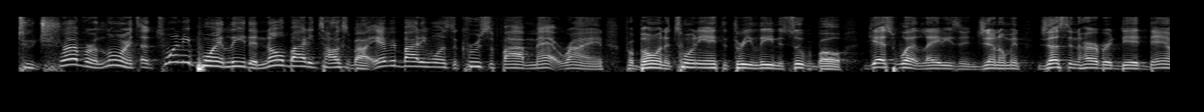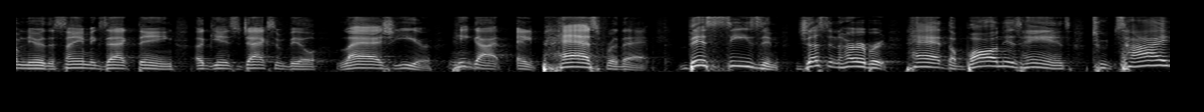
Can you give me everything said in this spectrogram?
to Trevor Lawrence, a 20 point lead that nobody talks about. Everybody wants to crucify Matt Ryan for blowing a 28 to 3 lead in the Super Bowl. Guess what, ladies and gentlemen? Justin Herbert did damn near the same exact thing against Jacksonville last year. He mm. got a pass for that. This season, Justin Herbert had the ball in his hands to tie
